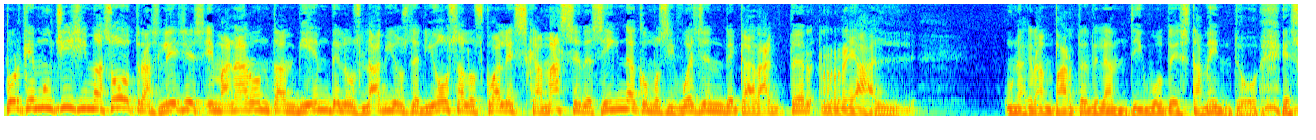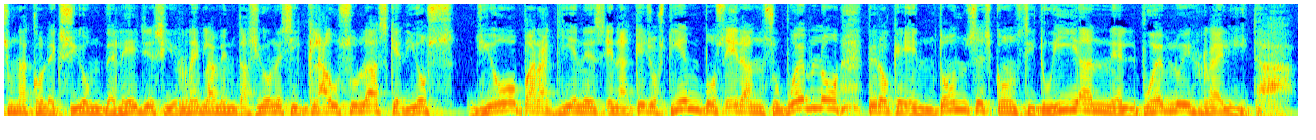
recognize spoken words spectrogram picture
porque muchísimas otras leyes emanaron también de los labios de Dios a los cuales jamás se designa como si fuesen de carácter real. Una gran parte del Antiguo Testamento es una colección de leyes y reglamentaciones y cláusulas que Dios dio para quienes en aquellos tiempos eran su pueblo, pero que entonces constituían el pueblo israelita.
